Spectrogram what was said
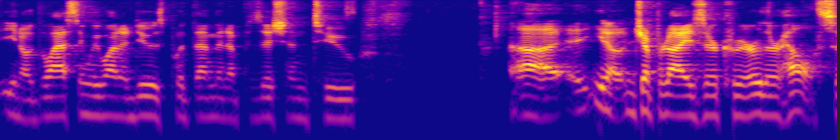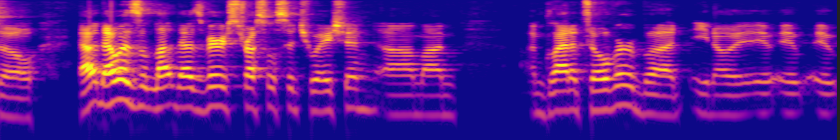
you know the last thing we want to do is put them in a position to uh, you know jeopardize their career or their health so that, that was a lot, that was a very stressful situation um, i'm i'm glad it's over but you know it it, it,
